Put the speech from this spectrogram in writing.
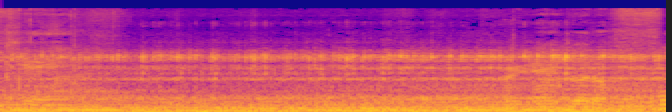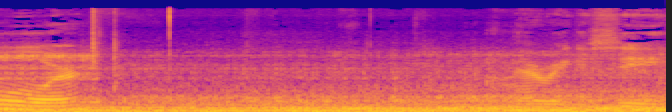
Okay. We're gonna go to four. There we can see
